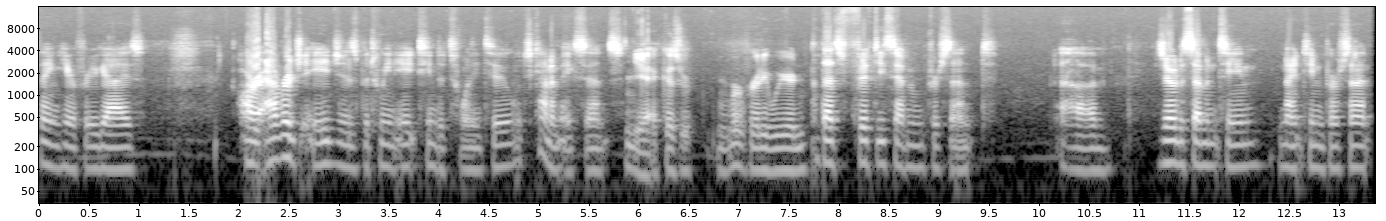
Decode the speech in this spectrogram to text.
thing here for you guys. Our average age is between 18 to 22, which kind of makes sense. Yeah, because we're, we're pretty weird. That's 57%. Um, 0 to 17, 19%.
